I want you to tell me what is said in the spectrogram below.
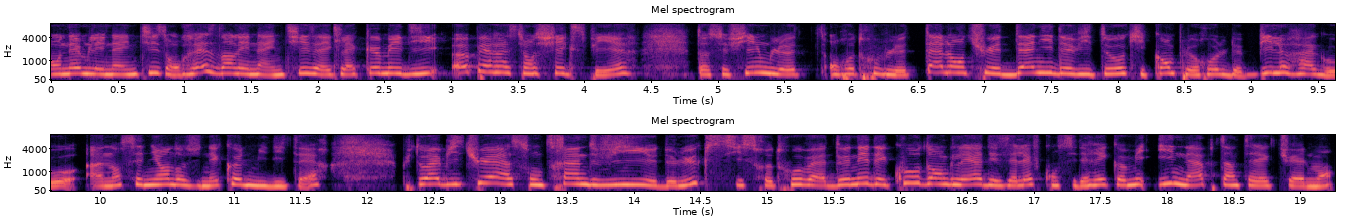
on aime les 90s, on reste dans les 90s avec la comédie Opération Shakespeare. Dans ce film, on retrouve le talentueux Danny DeVito qui campe le rôle de Bill Rago, un enseignant dans une école militaire. Plutôt habitué à son train de vie de luxe, il se retrouve à donner des cours d'anglais à des élèves considérés comme inaptes intellectuellement.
